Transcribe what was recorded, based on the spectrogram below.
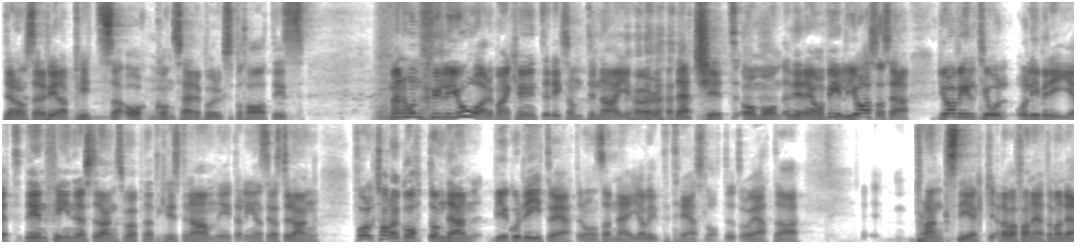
Där de serverar pizza och Mm. konservburkspotatis. Men hon fyller ju år, man kan ju inte liksom deny her that shit om hon, det är det hon vill. Jag sa så här, jag vill till Ol- Oliveriet. Det är en fin restaurang som har öppnat i Kristinehamn, en italiensk restaurang. Folk talar gott om den, vi går dit och äter och hon sa nej, jag vill till Träslottet och äta plankstek, eller vad fan äter man där?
